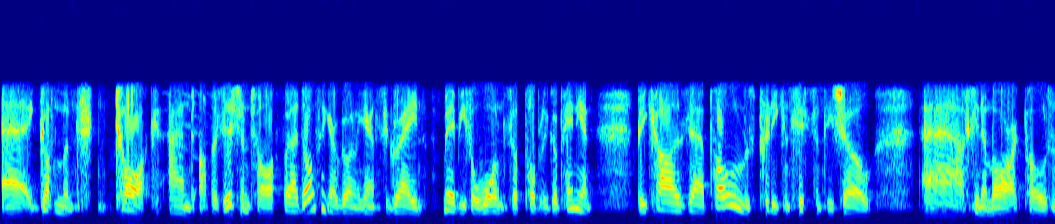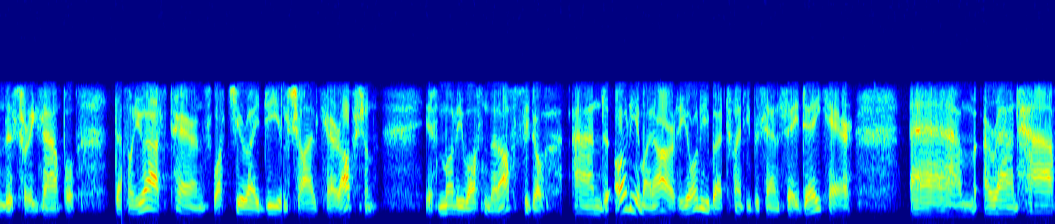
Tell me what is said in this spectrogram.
uh, government talk and opposition talk, but I don't think I'm going against the grain, maybe for once, of public opinion, because uh, polls pretty consistently show, uh, I've seen Amárach polls in this, for example, that when you ask parents what's your ideal childcare option, if money wasn't an obstacle, and only a minority, only about 20% say daycare, um, around half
